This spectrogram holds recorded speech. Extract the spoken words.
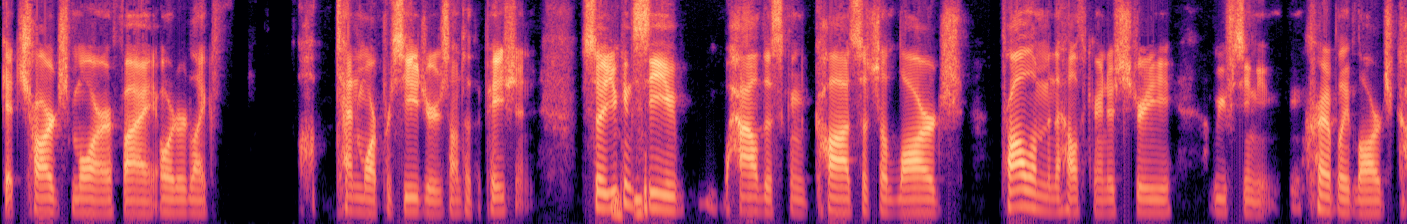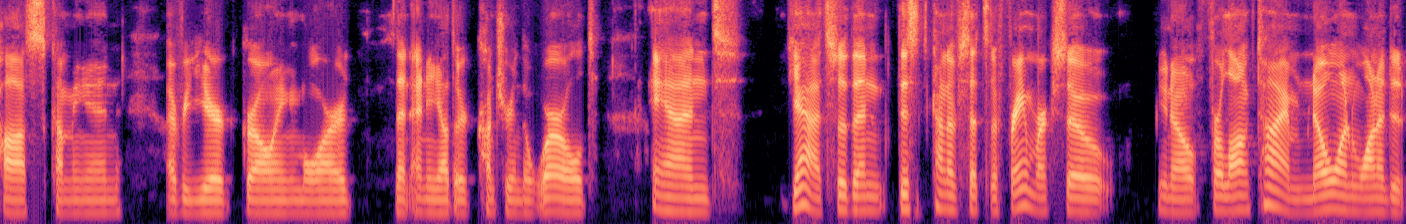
get charged more if I order like 10 more procedures onto the patient. So you can mm-hmm. see how this can cause such a large problem in the healthcare industry. We've seen incredibly large costs coming in every year, growing more than any other country in the world. And yeah, so then this kind of sets the framework. So, you know, for a long time, no one wanted to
